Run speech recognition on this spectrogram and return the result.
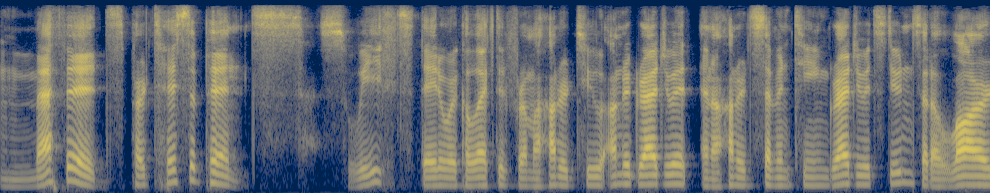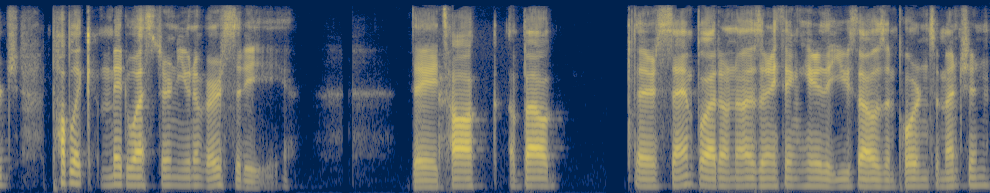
Methods. Participants. Sweet. Data were collected from 102 undergraduate and 117 graduate students at a large public Midwestern university. They talk about their sample. I don't know. Is there anything here that you thought was important to mention?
